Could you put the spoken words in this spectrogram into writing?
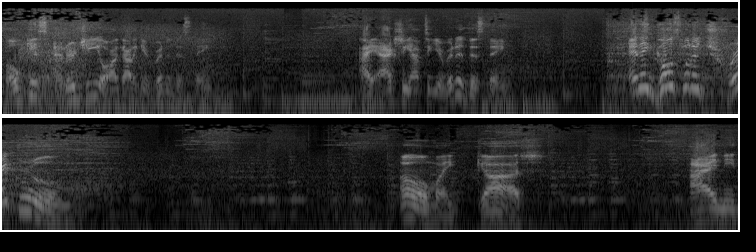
Focus energy? Oh, I gotta get rid of this thing. I actually have to get rid of this thing. And it goes for the Trick Room! Oh my gosh. I need...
